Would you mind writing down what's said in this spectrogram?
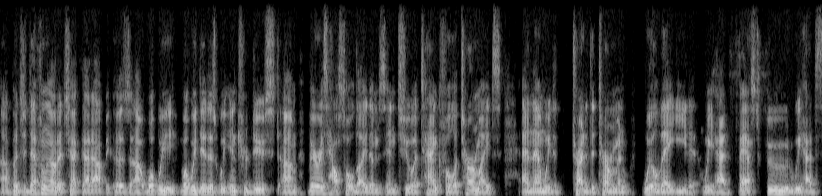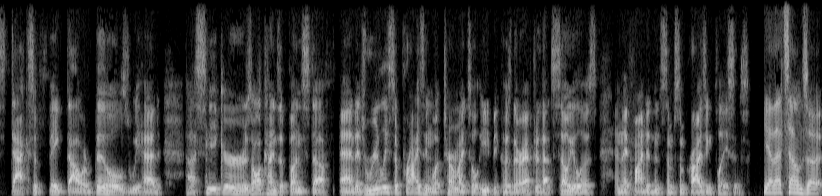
uh, but you definitely ought to check that out because uh, what we what we did is we introduced um, various household items into a tank full of termites, and then we try to determine will they eat it. We had fast food, we had stacks of fake dollar bills, we had uh, sneakers, all kinds of fun stuff, and it's really surprising what termites will eat because they're after that cellulose and they find it in some surprising places. Yeah, that sounds. Uh,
